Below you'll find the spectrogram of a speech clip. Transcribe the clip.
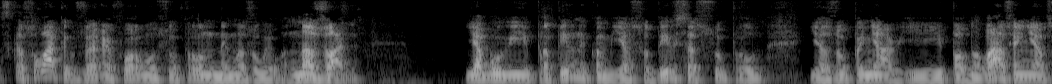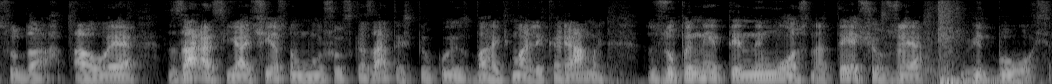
Скасувати вже реформу Супрун неможливо. На жаль, я був її противником, я судився з Супрун, я зупиняв її повноваження в судах, але зараз я чесно мушу сказати, спілкуюся з багатьма лікарями. Зупинити не можна те, що вже відбулося.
